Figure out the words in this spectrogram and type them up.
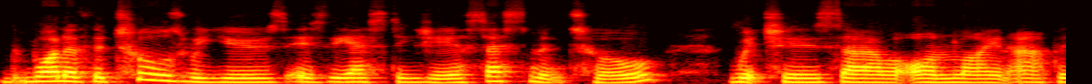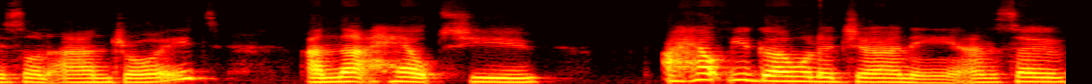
one of the tools we use is the SDG assessment tool, which is our online app, is on Android, and that helps you. I help you go on a journey, and so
